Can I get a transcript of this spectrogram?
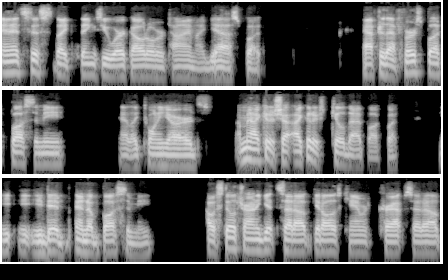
and it's just like things you work out over time, I guess. But after that first buck busted me at like 20 yards, I mean, I could have shot, I could have killed that buck, but he he did end up busting me. I was still trying to get set up, get all this camera crap set up,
